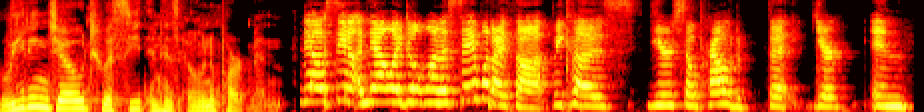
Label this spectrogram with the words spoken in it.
leading Joe to a seat in his own apartment. Now, see, now I don't want to say what I thought because you're so proud that you're in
